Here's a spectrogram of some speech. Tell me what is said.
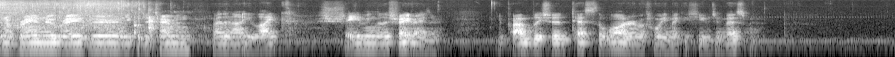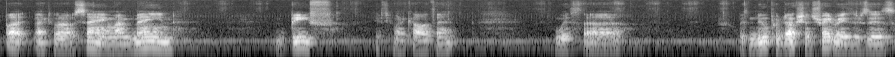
than a brand new razor and you can determine whether or not you like shaving with a straight razor. You probably should test the water before you make a huge investment. But back to what I was saying, my main beef, if you want to call it that, with uh, with new production straight razors is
